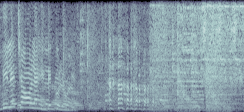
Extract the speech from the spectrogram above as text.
Dile chao a la gente en Colombia.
